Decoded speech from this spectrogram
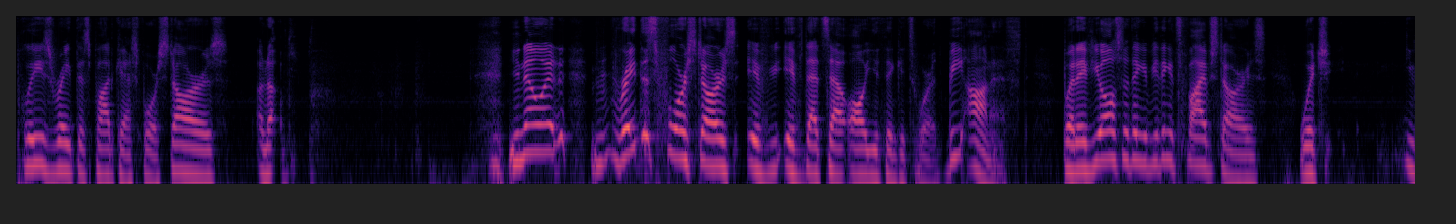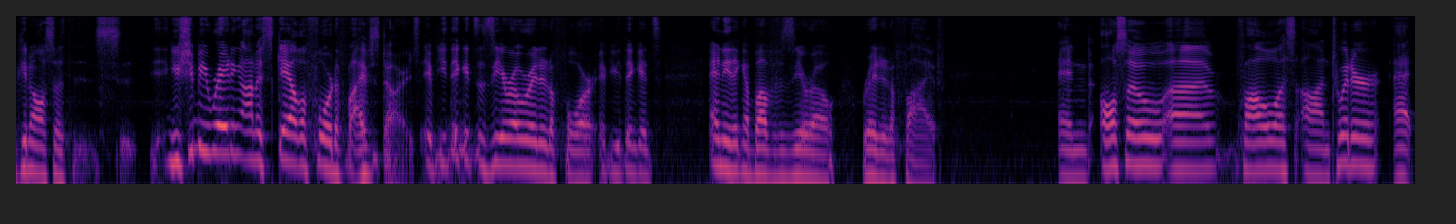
please rate this podcast four stars. Oh, no. You know what? Rate this four stars if if that's how all you think it's worth. Be honest. But if you also think if you think it's five stars, which you can also th- you should be rating on a scale of four to five stars. If you think it's a zero, rated a four. If you think it's anything above a zero, rated a five. And also uh, follow us on Twitter at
